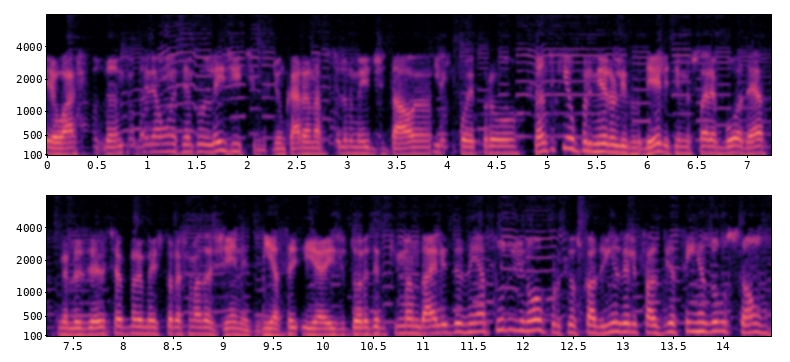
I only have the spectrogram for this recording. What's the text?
Eu acho que o Dumbledore é um exemplo legítimo de um cara nascido no meio digital que foi pro. Tanto que o primeiro livro dele tem uma história boa dessa. O primeiro livro dele saiu uma editora chamada Gênesis. E a, e a editora teve que mandar ele desenhar tudo de novo, porque os quadrinhos ele fazia sem resolução.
